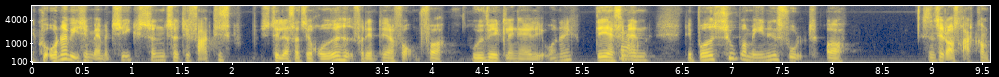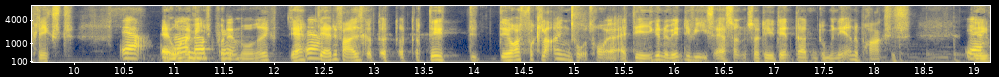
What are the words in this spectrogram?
At kunne undervise i matematik, sådan så det faktisk stiller sig til rådighed for den der form for udvikling af eleverne. Ikke? Det er simpelthen ja. det er både super meningsfuldt og sådan set også ret komplekst ja, at undervise på den måde. Ikke? Ja, ja, det er det faktisk, og, og, og det, det, det er også forklaringen på, tror jeg, at det ikke nødvendigvis er sådan, så det er den, der er den dominerende praksis. Ja. Det,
